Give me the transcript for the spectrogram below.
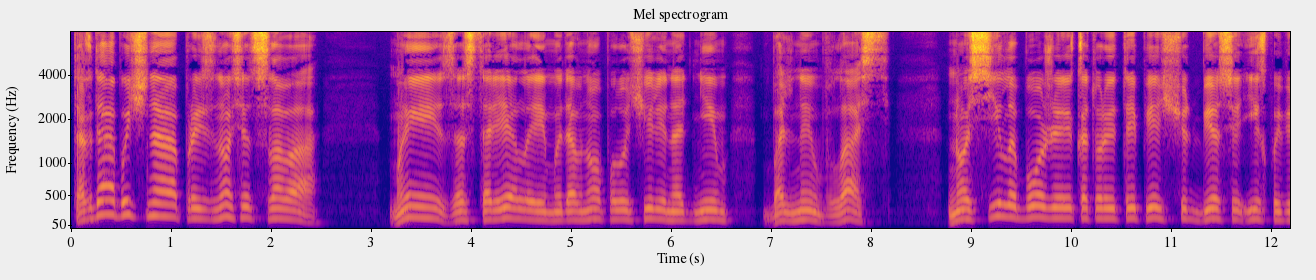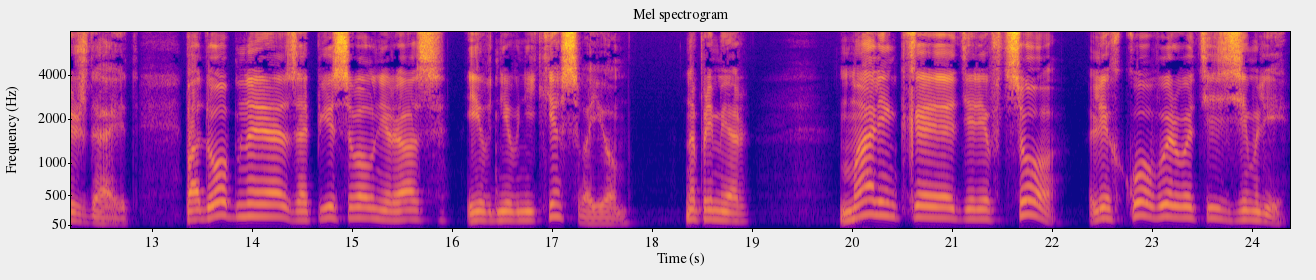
Тогда обычно произносят слова «Мы застарелые, мы давно получили над ним больным власть, но сила Божия, которой трепещут бесы, их побеждает». Подобное записывал не раз и в дневнике своем. Например, Маленькое деревцо легко вырвать из земли,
